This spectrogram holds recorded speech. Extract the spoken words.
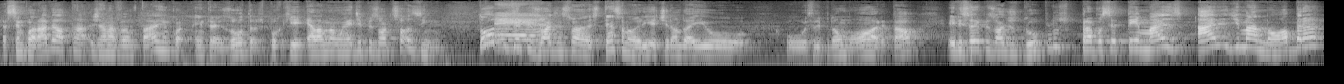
essa temporada ela tá já na vantagem entre as outras, porque ela não é de episódio sozinho. Todos os É. episódios, em sua extensa maioria, tirando aí o, o Sleep No More e tal, eles são episódios duplos pra você ter mais área de manobra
